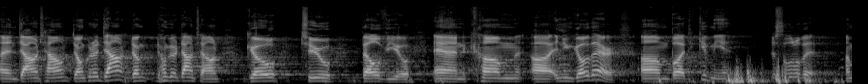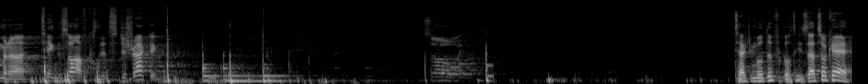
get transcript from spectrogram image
and downtown. Don't go to down. Don't, don't go downtown. Go to Bellevue and come uh, and you can go there. Um, but give me just a little bit. I'm gonna take this off because it's distracting. So technical difficulties. That's okay.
